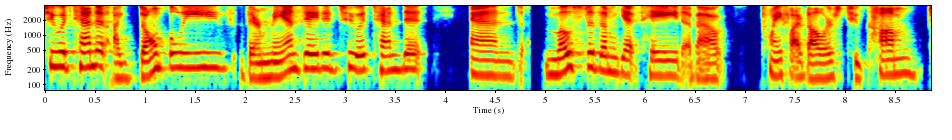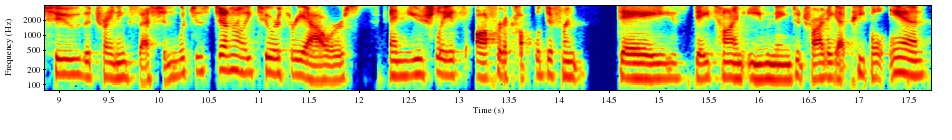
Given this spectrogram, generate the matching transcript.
to attend it. I don't believe they're mandated to attend it. And most of them get paid about $25 to come to the training session, which is generally two or three hours. And usually it's offered a couple of different days, daytime, evening to try to get people in.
